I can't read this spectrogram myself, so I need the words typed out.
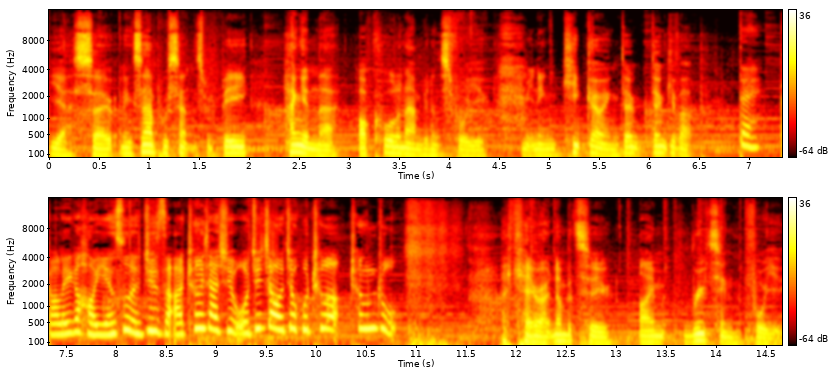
Yeah, so an example sentence would be hang in there. I'll call an ambulance for you. Meaning keep going. Don't don't give up. 对，搞了一个好严肃的句子啊，撑下去，我去叫救护车，撑住。 Okay, right. Number two, I'm rooting for you.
